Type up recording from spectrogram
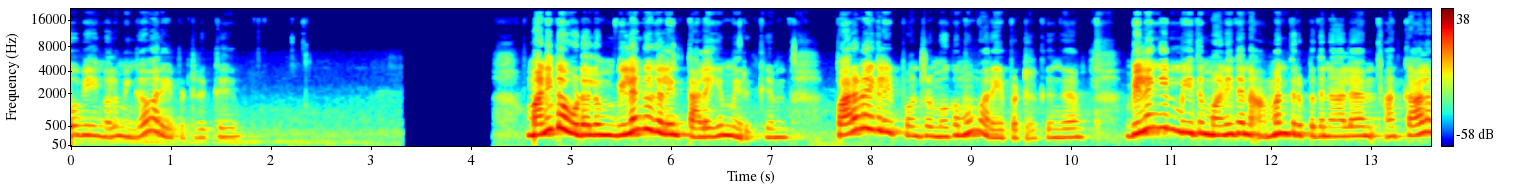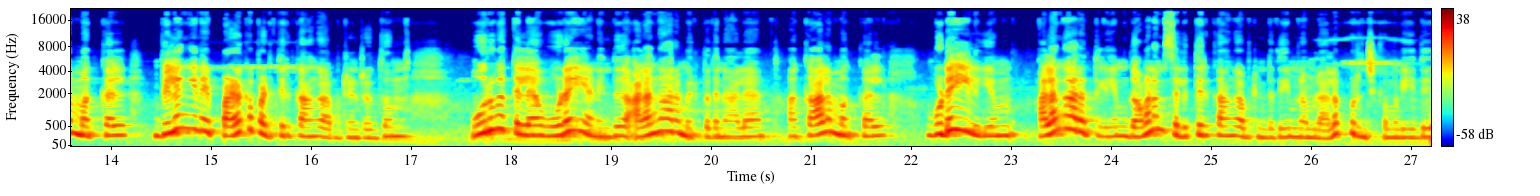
ஓவியங்களும் இங்கே வரையப்பட்டிருக்கு. மனித உடலும் விலங்குகளின் தலையும் இருக்கு. பறவைகளை போன்ற முகமும் வரையப்பட்டிருக்குங்க. விலங்கின் மீது மனிதன் அமர்ந்திருப்பதனால அக்கால மக்கள் விலங்கினை பழக்கப்படுத்தியிருக்காங்க அப்படின்றதும் உருவத்தில் உடை அணிந்து அலங்காரம் இருப்பதனால அக்கால மக்கள் உடையிலையும் அலங்காரத்திலையும் கவனம் செலுத்தியிருக்காங்க அப்படின்றதையும் நம்மளால் புரிஞ்சிக்க முடியுது.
